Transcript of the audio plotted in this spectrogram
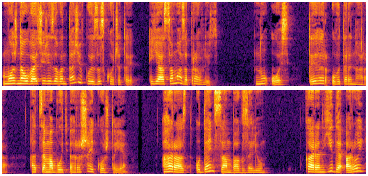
Можна увечері за вантажівкою заскочити, я сама заправлюсь. Ну, ось, тигр у ветеринара, а це, мабуть, грошей коштує. Гаразд, удень сам бак залю. Карен їде, а Рой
